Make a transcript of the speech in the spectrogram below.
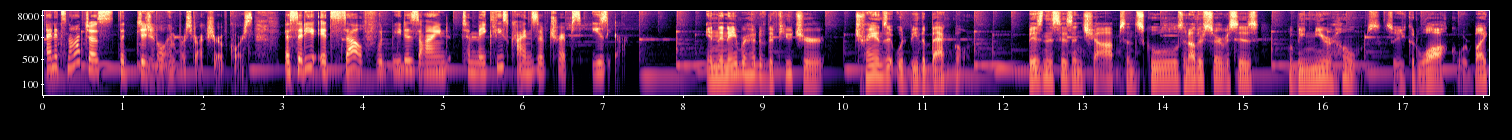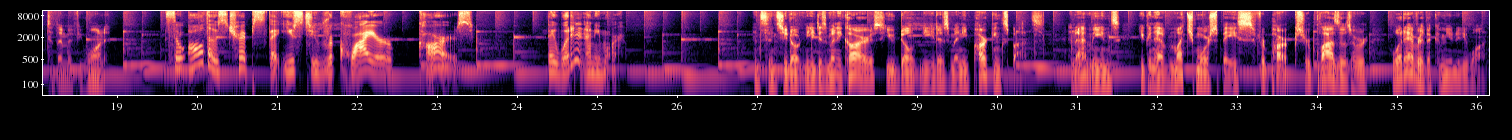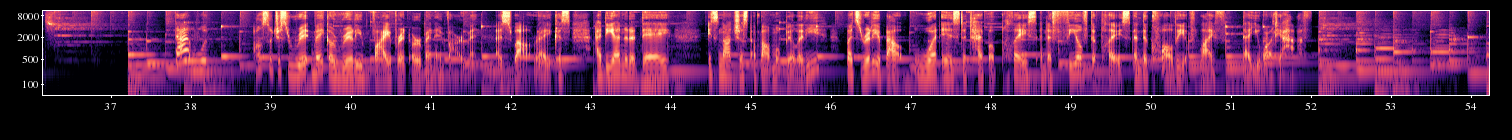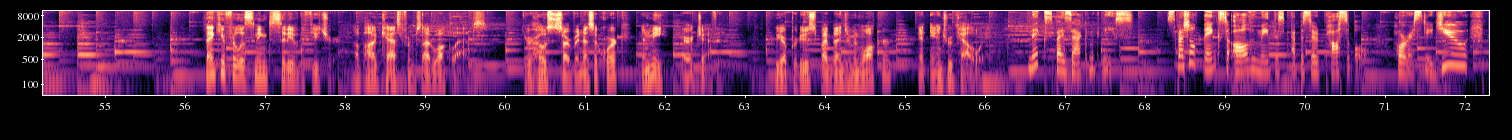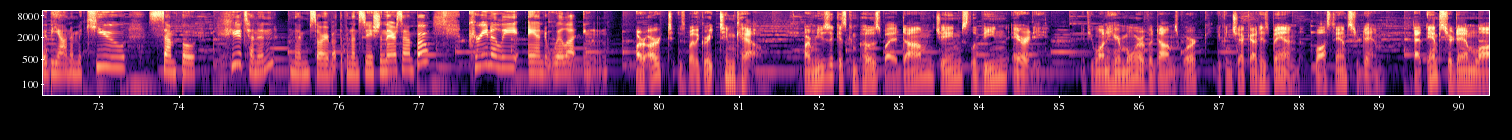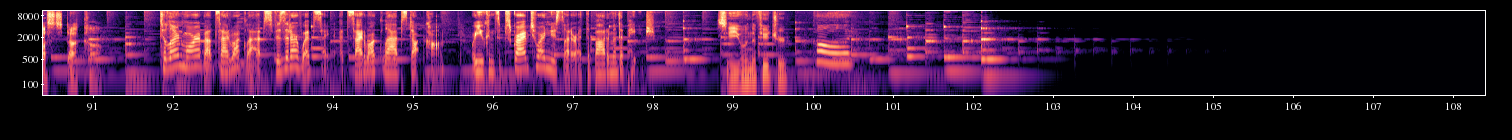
And it's not just the digital infrastructure, of course. The city itself would be designed to make these kinds of trips easier. In the neighborhood of the future, transit would be the backbone. Businesses and shops and schools and other services would be near homes, so you could walk or bike to them if you wanted. So, all those trips that used to require cars, they wouldn't anymore. And since you don't need as many cars, you don't need as many parking spots. And that means you can have much more space for parks or plazas or whatever the community wants. That would also just re- make a really vibrant urban environment as well, right? Because at the end of the day, it's not just about mobility, but it's really about what is the type of place and the feel of the place and the quality of life that you want to have. Thank you for listening to City of the Future, a podcast from Sidewalk Labs. Your hosts are Vanessa Quirk and me, Eric Jaffe. We are produced by Benjamin Walker and Andrew Calloway. Mixed by Zach McNeese. Special thanks to all who made this episode possible Horace Dediu, Bibiana McHugh, Sampo Hietanen, and I'm sorry about the pronunciation there, Sampo, Karina Lee, and Willa Ng. Our art is by the great Tim Cow. Our music is composed by Adam James Levine Arity. If you want to hear more of Adam's work, you can check out his band, Lost Amsterdam, at amsterdamlost.com. To learn more about Sidewalk Labs, visit our website at sidewalklabs.com, where you can subscribe to our newsletter at the bottom of the page. See you in the future.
